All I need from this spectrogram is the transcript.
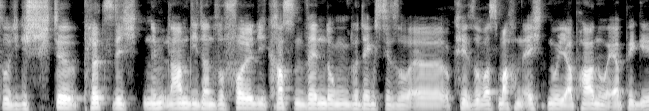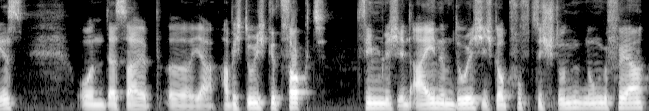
so die Geschichte, plötzlich nimmt, nahmen die dann so voll die krassen Wendungen. Du denkst dir so, äh, okay, sowas machen echt nur Japano-RPGs. Und deshalb, äh, ja, habe ich durchgezockt, ziemlich in einem durch, ich glaube 50 Stunden ungefähr.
